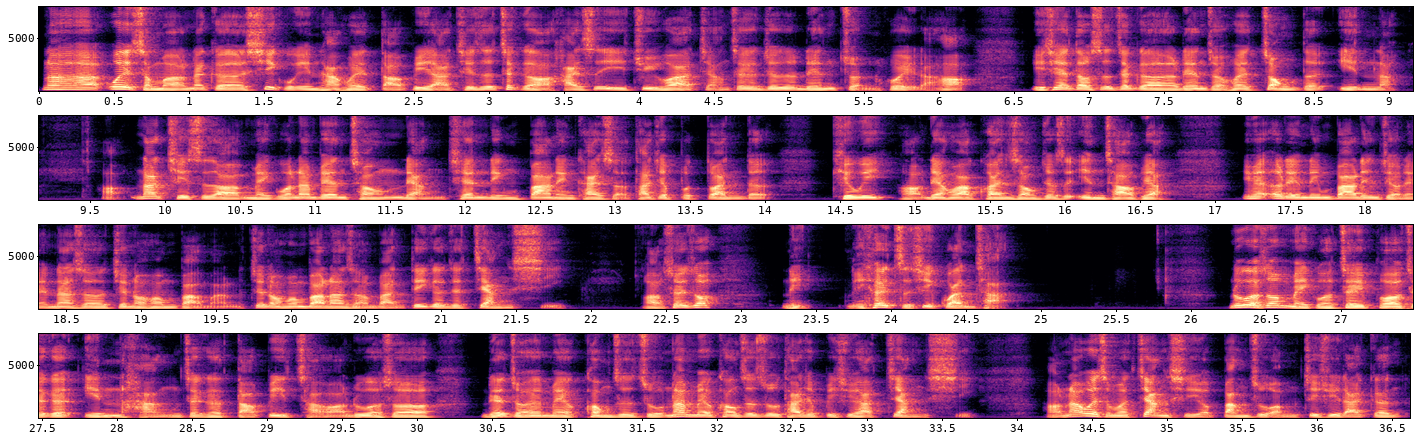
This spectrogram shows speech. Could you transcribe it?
那为什么那个细股银行会倒闭啊？其实这个还是一句话讲，这个就是联准会了哈。一切都是这个联准会中的因了，好，那其实啊，美国那边从两千零八年开始，它就不断的 QE，好，量化宽松就是印钞票，因为二零零八零九年那时候金融风暴嘛，金融风暴那怎么办？第一个就降息，啊，所以说你你可以仔细观察，如果说美国这一波这个银行这个倒闭潮啊，如果说联准会没有控制住，那没有控制住，它就必须要降息。好，那为什么降息有帮助？我们继续来跟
